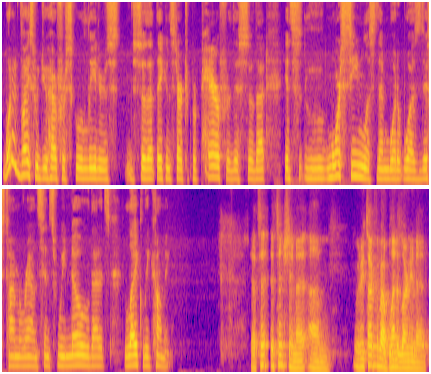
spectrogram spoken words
What advice would you have for school leaders so that they can start to prepare for this so that it's more seamless than what it was this time around since we know that it's likely coming? Yeah, it's, it's interesting. Um, when we talk about blended learning at,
